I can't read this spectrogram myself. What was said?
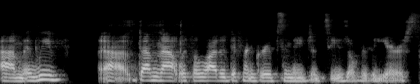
Um, and we've uh, done that with a lot of different groups and agencies over the years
